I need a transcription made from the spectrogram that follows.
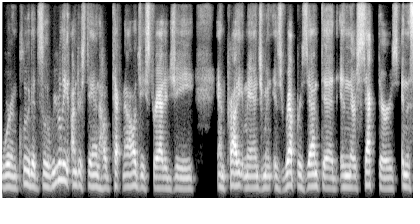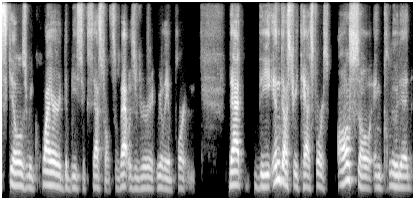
were included so we really understand how technology strategy and product management is represented in their sectors and the skills required to be successful. So that was really, really important. That the industry task force also included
